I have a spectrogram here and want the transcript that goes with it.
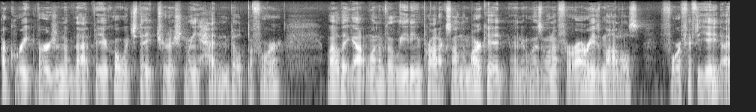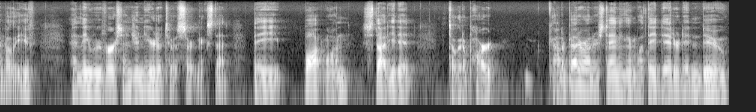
a great version of that vehicle, which they traditionally hadn't built before? Well, they got one of the leading products on the market, and it was one of Ferrari's models, 458, I believe, and they reverse engineered it to a certain extent. They bought one, studied it, took it apart, got a better understanding of what they did or didn't do,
